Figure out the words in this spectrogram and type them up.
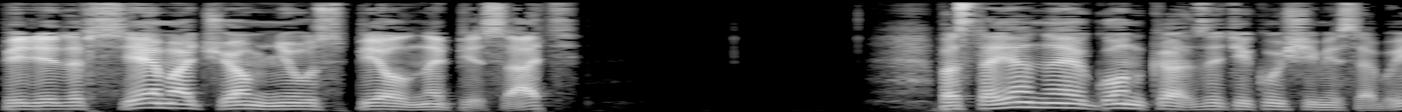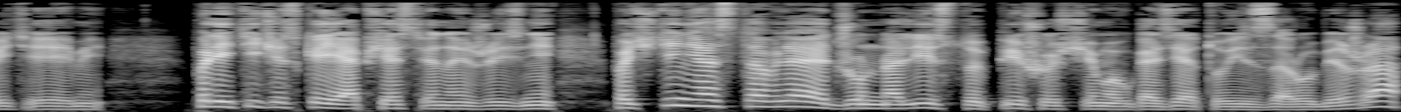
перед всем, о чем не успел написать. Постоянная гонка за текущими событиями, политической и общественной жизни почти не оставляет журналисту, пишущему в газету из-за рубежа,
